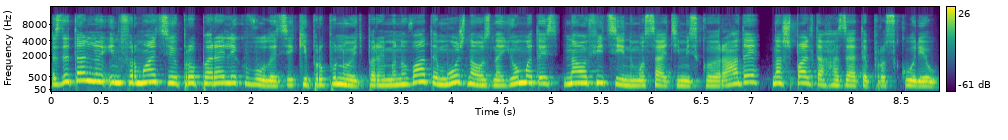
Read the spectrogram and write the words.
З детальною інформацією про перелік вулиць, які пропонують перейменувати, можна ознайомитись на офіційному сайті міської ради на шпальтах газети Проскурів.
